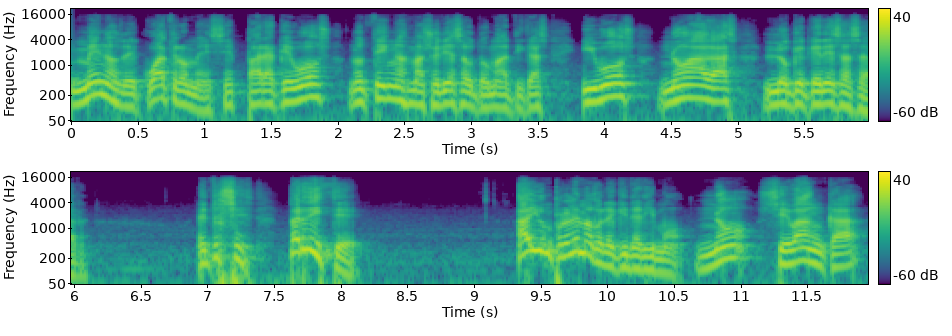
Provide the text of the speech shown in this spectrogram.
menos de cuatro meses para que vos no tengas mayorías automáticas y vos no hagas lo que querés hacer. Entonces, perdiste. Hay un problema con el kirchnerismo. No se banca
